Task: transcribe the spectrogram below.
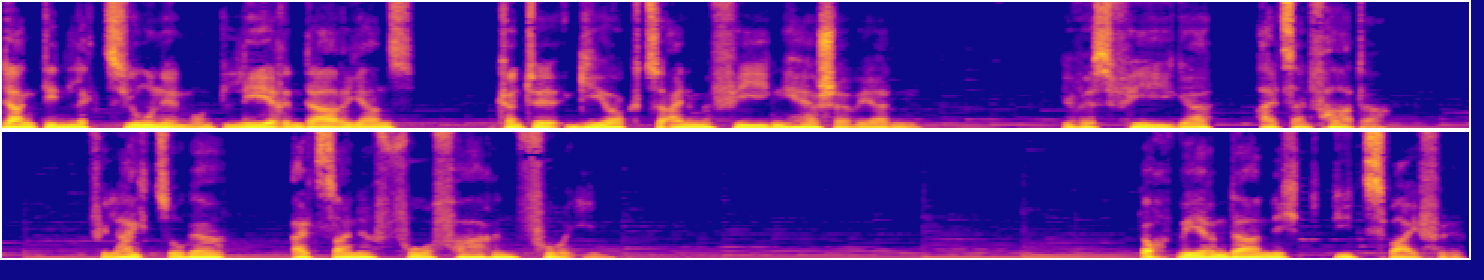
Dank den Lektionen und Lehren Darians könnte Georg zu einem fähigen Herrscher werden, gewiss fähiger als sein Vater vielleicht sogar als seine Vorfahren vor ihm. Doch wären da nicht die Zweifel.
